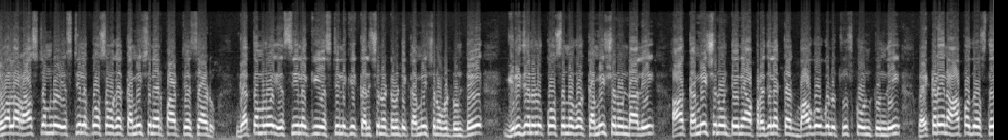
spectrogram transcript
ఇవాళ రాష్ట్రంలో ఎస్టీల కోసం ఒక కమిషన్ ఏర్పాటు చేశాడు. గతంలో ఎస్సీలకి ఎస్టీలకి కలిసినటువంటి కమిషన్ ఒకటి ఉంటే గిరిజనుల కోసం ఒక కమిషన్ ఉండాలి. ఆ కమిషన్ ఉంటేనే ఆ ప్రజల యొక్క బాగోగులు చూసుకుంటుంది. ఎక్కడైనా ఆపద వస్తే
